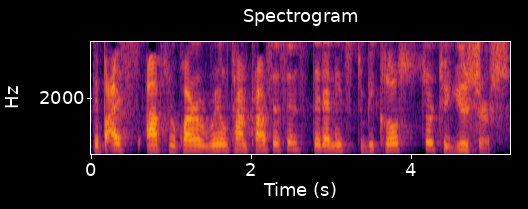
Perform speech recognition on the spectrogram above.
device apps require real-time processing. Data needs to be closer to users.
